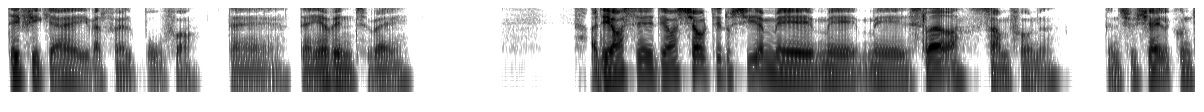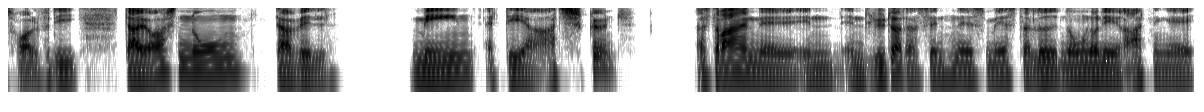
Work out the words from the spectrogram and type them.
Det fik jeg i hvert fald brug for, da, da jeg vendte tilbage. Og det er også, det er også sjovt, det du siger med, med, med sladdersamfundet, den sociale kontrol, fordi der er jo også nogen, der vil mene, at det er ret skønt. Altså, der var en, øh, en, en lytter, der sendte en sms, der lød nogenlunde i retning af,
